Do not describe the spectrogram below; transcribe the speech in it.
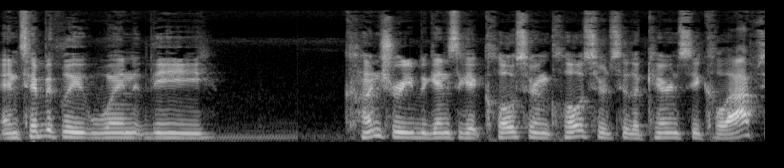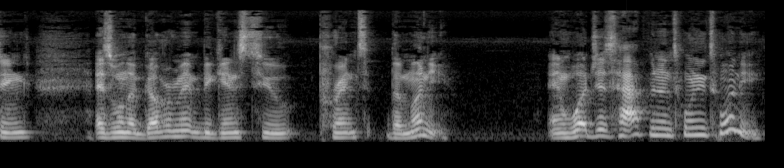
And typically, when the country begins to get closer and closer to the currency collapsing, is when the government begins to print the money. And what just happened in 2020?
